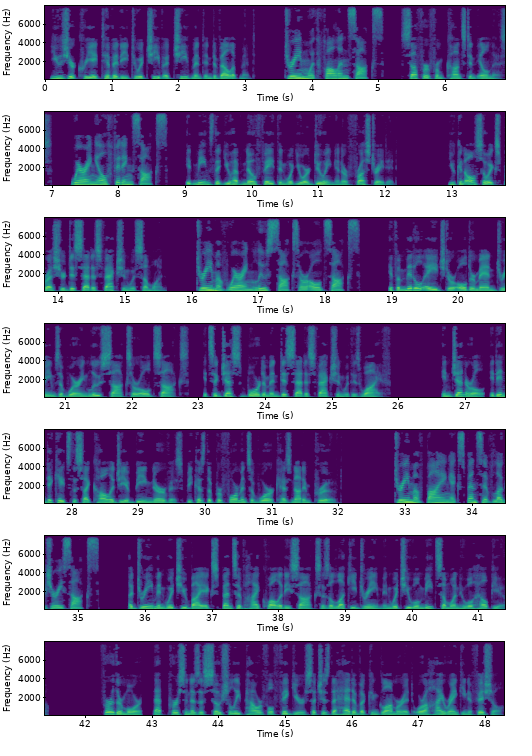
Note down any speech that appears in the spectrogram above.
Use your creativity to achieve achievement and development. Dream with fallen socks. Suffer from constant illness. Wearing ill-fitting socks. It means that you have no faith in what you are doing and are frustrated. You can also express your dissatisfaction with someone. Dream of wearing loose socks or old socks. If a middle-aged or older man dreams of wearing loose socks or old socks, it suggests boredom and dissatisfaction with his wife. In general, it indicates the psychology of being nervous because the performance of work has not improved. Dream of buying expensive luxury socks. A dream in which you buy expensive high-quality socks is a lucky dream in which you will meet someone who will help you. Furthermore, that person is a socially powerful figure such as the head of a conglomerate or a high-ranking official.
